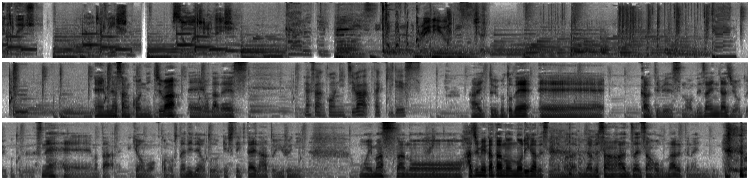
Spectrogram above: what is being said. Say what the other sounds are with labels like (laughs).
Innovation. cultivation, So much innovation. Radio. Check. えー皆さんこんにちは、えー、小田です。皆さん、こんにちは。タッキーです。はい、ということで、えー、カルティベースのデザインラジオということでですね、えー、また今日もこの二人でお届けしていきたいなというふうに思います。あのー始め方のノリがですね、(laughs) まだみなべさん、安西さんほど慣れてないんで、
